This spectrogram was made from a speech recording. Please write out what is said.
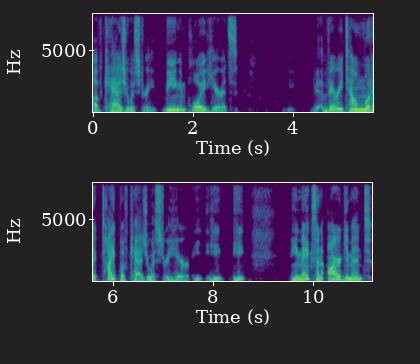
of casuistry being employed here. It's a very Talmudic type of casuistry here. He he he he makes an argument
